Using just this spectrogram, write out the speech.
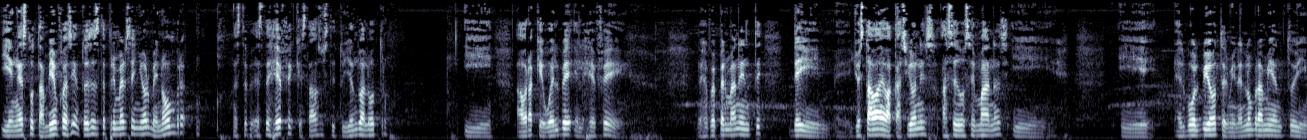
Y en esto también fue así. Entonces este primer señor me nombra, este, este jefe que estaba sustituyendo al otro, y ahora que vuelve el jefe, el jefe permanente, de, eh, yo estaba de vacaciones hace dos semanas y, y él volvió, termina el nombramiento y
